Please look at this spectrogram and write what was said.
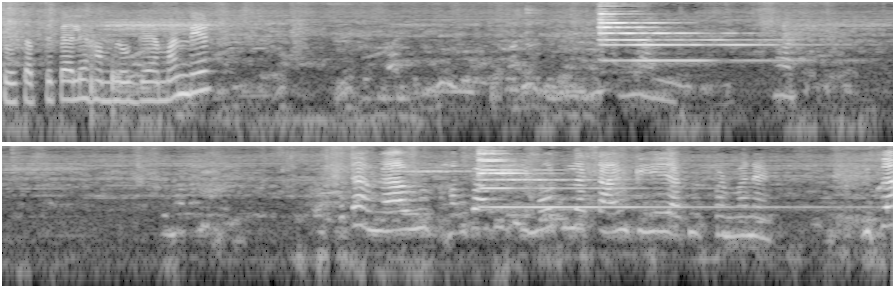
तो सबसे पहले हम लोग गए मंदिर। हमको टाइम या फिर परमानेंट जिससे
